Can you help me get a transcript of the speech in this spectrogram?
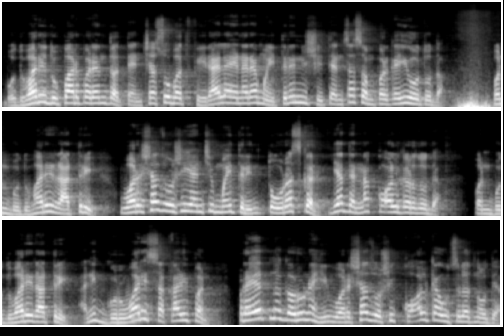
बुधवारी दुपारपर्यंत त्यांच्यासोबत फिरायला येणाऱ्या मैत्रिणींशी त्यांचा संपर्कही होत होता. पण बुधवारी रात्री वर्षा जोशी यांची मैत्रीण तोरसकर या त्यांना कॉल करत होत्या. पण बुधवारी रात्री आणि गुरुवारी सकाळी पण प्रयत्न करूनही वर्षा जोशी कॉल काय उचलत नव्हत्या.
